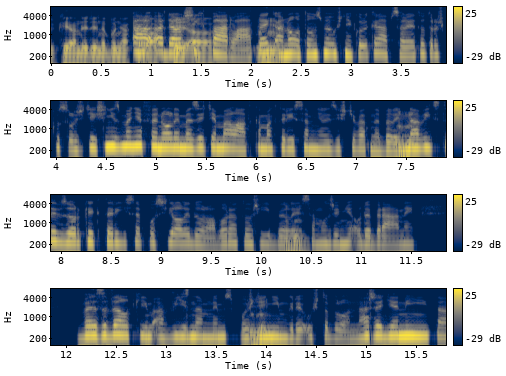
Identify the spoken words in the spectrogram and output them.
eh, kyanidy nebo nějaké A, látky. a dalších pár látek, Mhm. ano, o tom jsme už několikrát psali, je to trošku složitější, nicméně fenoly mezi těma látkami, které se měly zjišťovat, nebyly. Mhm. Navíc ty vzorky, které se posílaly do laboratoří, byly Mhm. samozřejmě odebrány ve s velkým a významným spožděním, kdy už to bylo naředěný, ta,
